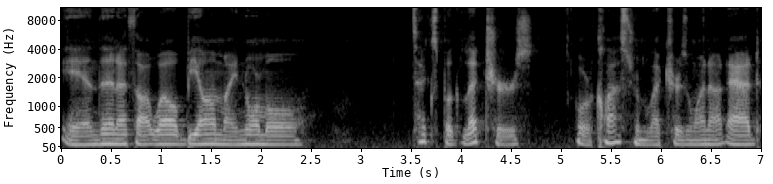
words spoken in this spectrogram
And then I thought, well, beyond my normal textbook lectures or classroom lectures, why not add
